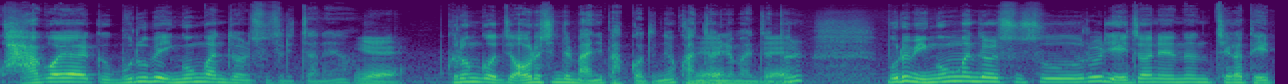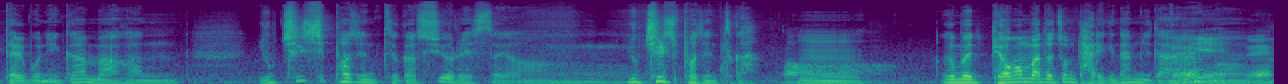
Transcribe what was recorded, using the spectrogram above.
과거에 그 무릎에 인공관절 수술 있잖아요. 예. 그런 거 이제 어르신들 많이 봤거든요. 관절염 네, 환자들. 무릎 인공관절 수술을 예전에는 제가 데이터를 보니까 막 한 6, 70%가 수혈을 했어요. 음. 6, 70%가. 어. 음. 그뭐 병원마다 좀 다르긴 합니다. 네. 예. 뭐 네.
